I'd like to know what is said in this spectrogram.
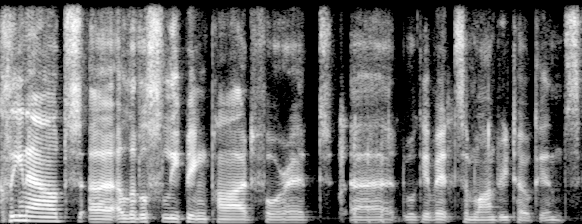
clean out uh, a little sleeping pod for it. Uh, we'll give it some laundry tokens.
